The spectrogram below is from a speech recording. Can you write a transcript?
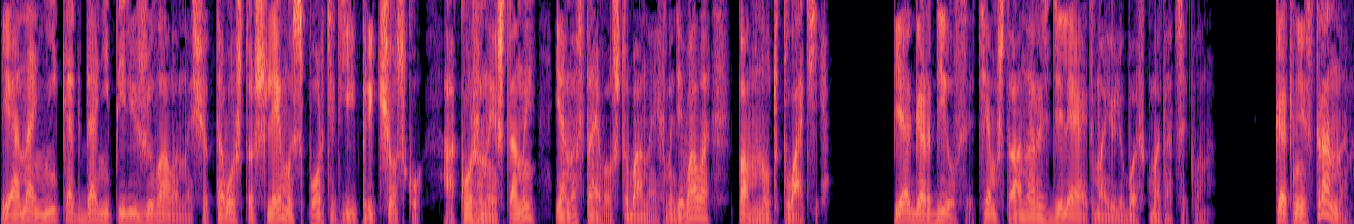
И она никогда не переживала насчет того, что шлем испортит ей прическу, а кожаные штаны, я настаивал, чтобы она их надевала, помнут платье. Я гордился тем, что она разделяет мою любовь к мотоциклам. Как ни странно,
